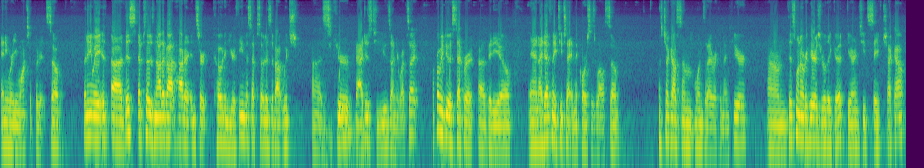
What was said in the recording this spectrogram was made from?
anywhere you want to put it. So but anyway, it, uh, this episode is not about how to insert code into your theme. This episode is about which uh, secure badges to use on your website. I'll probably do a separate uh, video, and I definitely teach that in the course as well. So let's check out some ones that I recommend here. Um, this one over here is really good, guaranteed safe checkout.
